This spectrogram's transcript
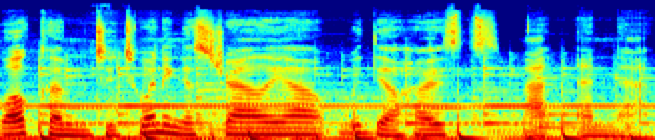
Welcome to Twinning Australia with your hosts, Matt and Nat.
